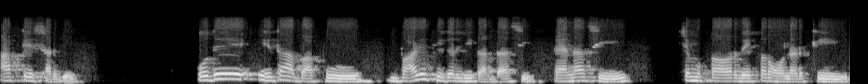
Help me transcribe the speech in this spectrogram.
ਆਪੇ ਸਰ ਗਈ। ਉਹਦੇ ਇਹਦਾ ਬਾਪੂ ਬਾਹਲੀ ਫਿਕਰ ਜੀ ਕਰਦਾ ਸੀ, ਕਹਿੰਦਾ ਸੀ, ਚਮਕੌਰ ਦੇ ਘਰੋਂ ਲੜਕੀ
